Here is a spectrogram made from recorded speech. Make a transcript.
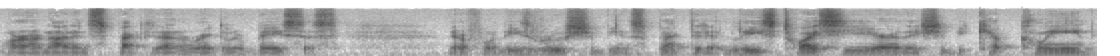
or are not inspected on a regular basis. Therefore, these roofs should be inspected at least twice a year. They should be kept clean,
